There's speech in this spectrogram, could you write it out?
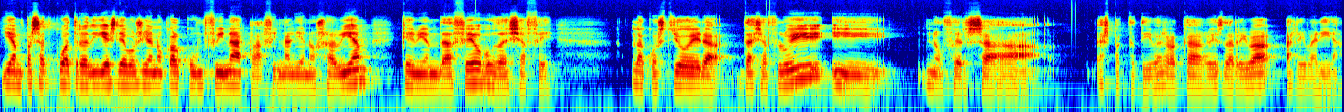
i han passat quatre dies llavors ja no cal confinar, clar, al final ja no sabíem què havíem de fer o deixar fer. La qüestió era deixar fluir i no fer-se expectatives, el que hagués d'arribar, arribaria.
